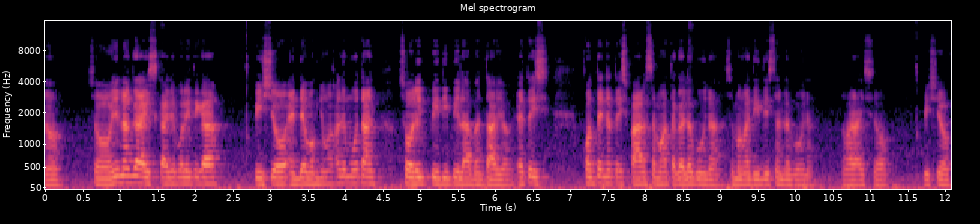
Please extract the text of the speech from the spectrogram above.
no? So yun lang guys. Kalye politika pisyo and then wag niyo kakalimutan solid PDP laban tayo. Ito is content na to is para sa mga taga Laguna sa mga DDS ng Laguna. Alright so pisyo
